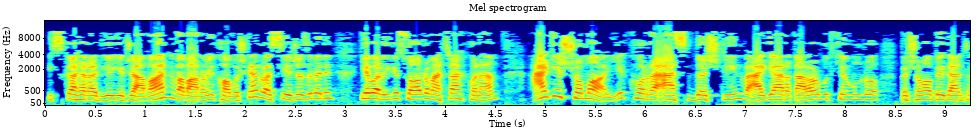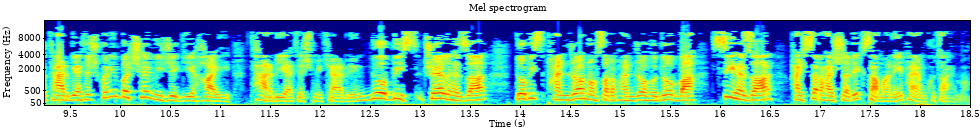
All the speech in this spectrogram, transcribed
ایستگاه رادیوی جوان و برنامه کاوشگر. راستی اجازه بدین یه بار دیگه سوال رو مطرح کنم. اگه شما یه کره اسب داشتین و اگر قرار بود که اون رو به شما بدن تا تربیتش کنین با چه ویژگی هایی تربیتش می‌کردین؟ دو بیست چهل هزار دو بیست پنجاه و دو و سی هزار هشتصد و هشتاد یک سامانه پیام کوتاه ما.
